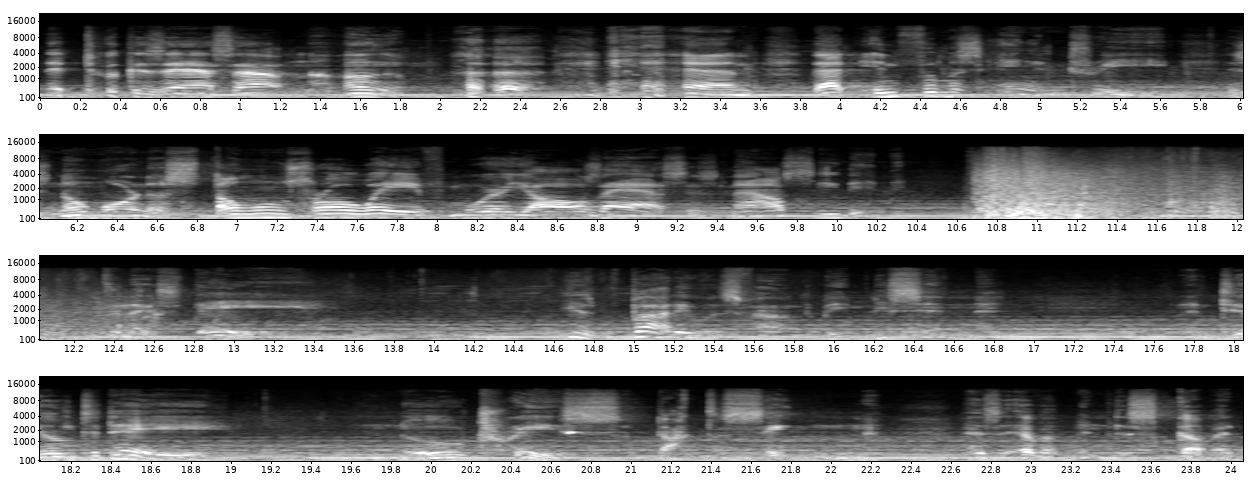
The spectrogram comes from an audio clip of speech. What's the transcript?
They took his ass out and hung him. and that infamous hanging tree is no more than a stone's throw away from where y'all's ass is now seated. The next day, his body was found to be missing. And until today, no trace of Dr. Satan has ever been discovered.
